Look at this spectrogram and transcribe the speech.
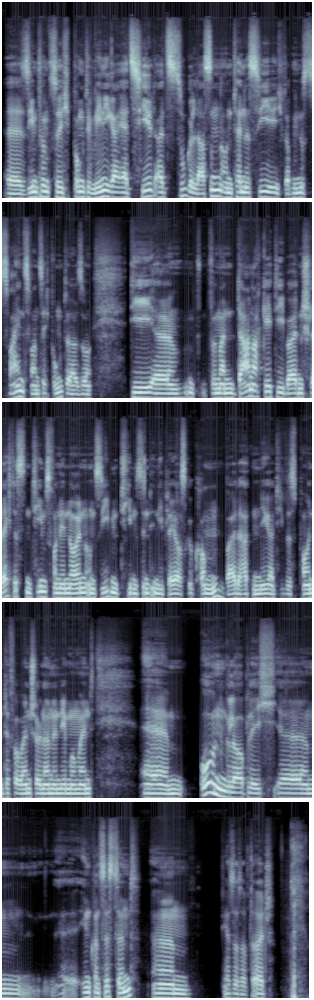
äh, 57 Punkte weniger erzielt als zugelassen und Tennessee, ich glaube, minus 22 Punkte. Also die, äh, wenn man danach geht, die beiden schlechtesten Teams von den neun und sieben Teams sind in die Playoffs gekommen. Beide hatten negatives Point Differential dann in dem Moment. Ähm, unglaublich ähm, äh, inconsistent. Ähm, wie heißt das auf Deutsch?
